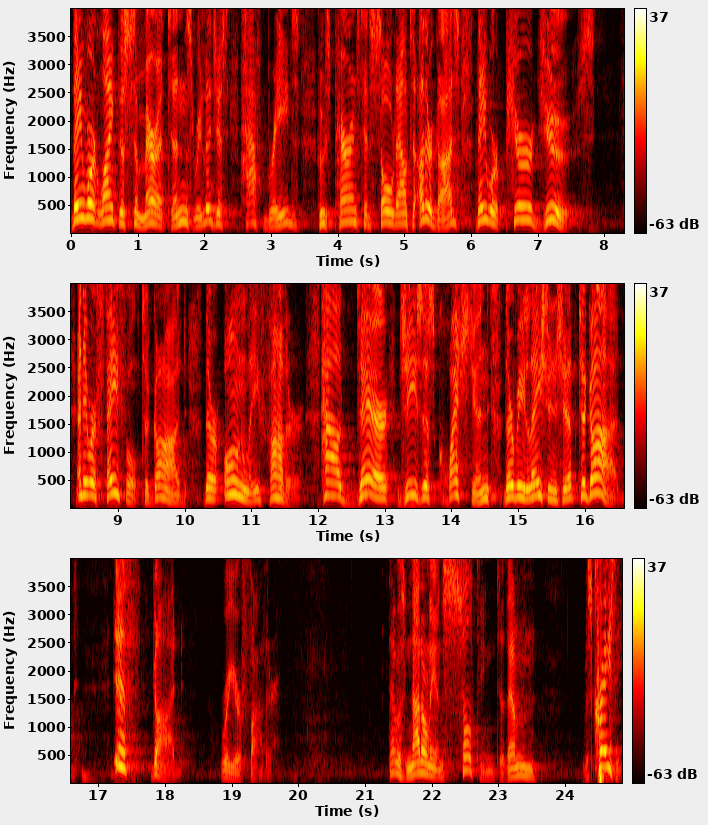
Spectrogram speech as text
They weren't like the Samaritans, religious half breeds whose parents had sold out to other gods. They were pure Jews, and they were faithful to God, their only Father. How dare Jesus question their relationship to God? If God were your father. That was not only insulting to them, it was crazy.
